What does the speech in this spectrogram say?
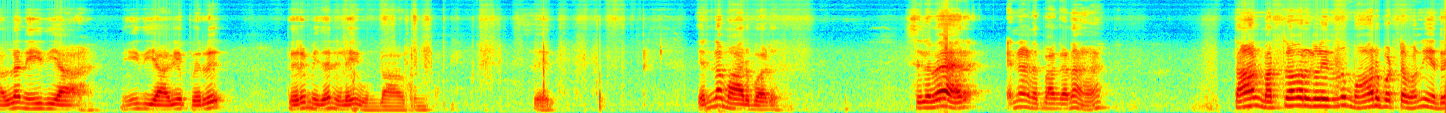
நல்ல நீதியா நீதியாகிய பெரு பெருமித நிலை உண்டாகும். சரி. என்ன மாறுபாடு? சில பேர் என்ன நினைப்பாங்கன்னா தான் மற்றவர்களிலிருந்து மாறுபட்டவன் என்ற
